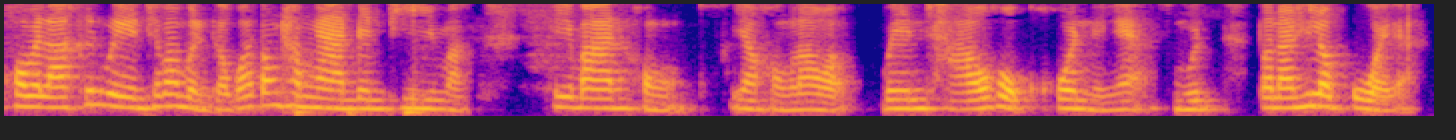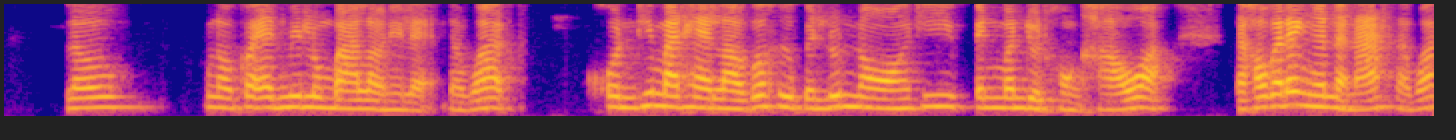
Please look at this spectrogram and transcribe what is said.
พอเวลาขึ้นเวรใช่ป่ะเหมือนกับว่าต้องทำงานเป็นทีมอะพยาบาลของอย่างของเราอะเวรเช้าหกคนอย่างเงี้ย สมมติตอนนั้นที่เราป่วยอะ แล้วเราก็แอดมิดโรงพยาบาลเรานี่แหละ แต่ว่าคนที่มาแทนเราก็คือเป็นรุ่นน้องที่เป็นวันหยุดของเขาอะ แต่เขาก็ได้เงินอะนะ แต่ว่า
